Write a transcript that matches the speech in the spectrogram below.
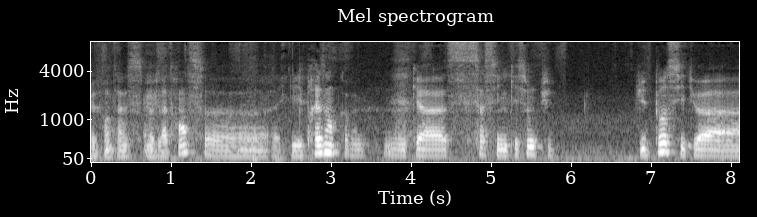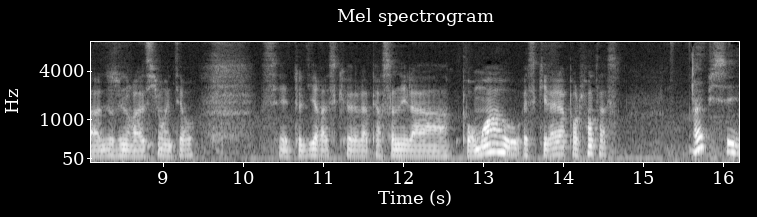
le fantasme de la transe, euh, il est présent quand même. Donc euh, ça, c'est une question que tu, tu, te poses si tu as dans une relation hétéro. C'est te dire est-ce que la personne est là pour moi ou est-ce qu'elle est là pour le fantasme? Ah, et puis c'est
